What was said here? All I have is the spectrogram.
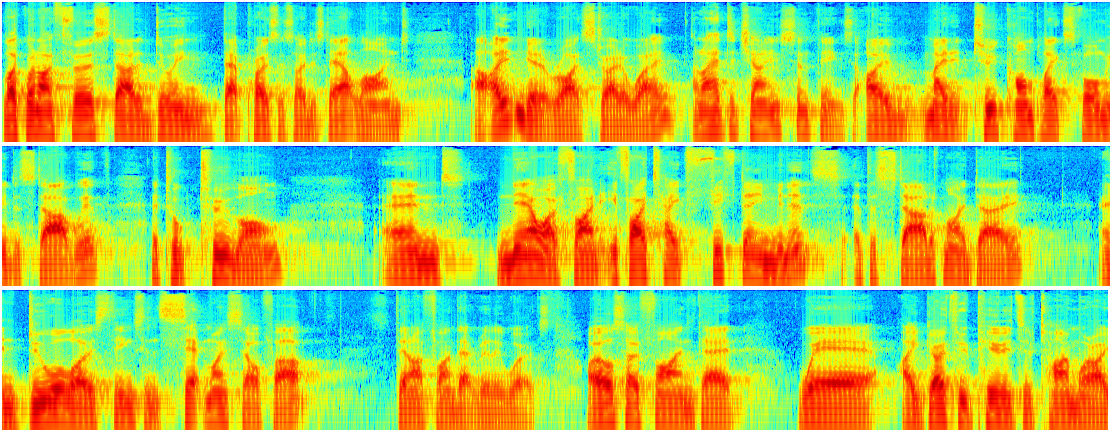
Like when I first started doing that process I just outlined, uh, I didn't get it right straight away and I had to change some things. I made it too complex for me to start with, it took too long. And now I find if I take 15 minutes at the start of my day and do all those things and set myself up, then I find that really works. I also find that where I go through periods of time where I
